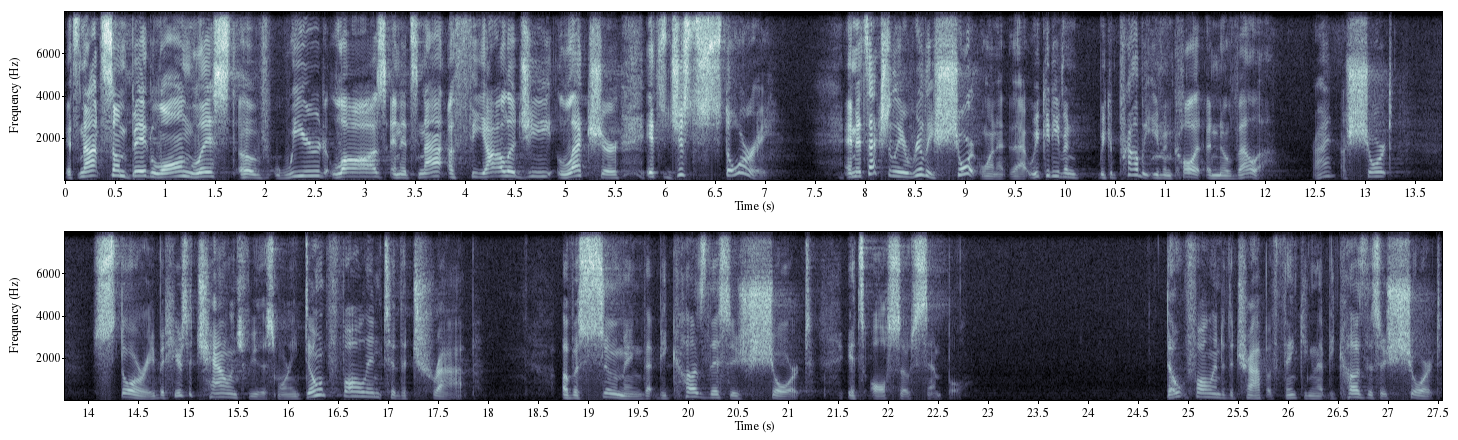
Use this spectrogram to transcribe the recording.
It's not some big long list of weird laws, and it's not a theology lecture. It's just story. And it's actually a really short one at that. We could even, we could probably even call it a novella, right? A short story. But here's a challenge for you this morning. Don't fall into the trap of assuming that because this is short, it's also simple. Don't fall into the trap of thinking that because this is short,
